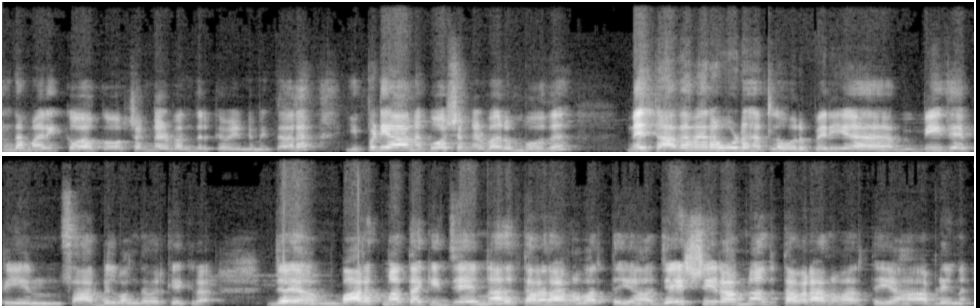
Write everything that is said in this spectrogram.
இந்த மாதிரி கோ- கோஷங்கள் வந்திருக்க வேண்டுமே தவிர இப்படியான கோஷங்கள் வரும்போது நேற்று அதை வேற ஊடகத்தில் ஒரு பெரிய பிஜேபியின் சார்பில் வந்தவர் கேட்குறார் ஜெய பாரத் மாதா கி ஜெயன்னா அது தவறான வார்த்தையா? ஜெய் ஸ்ரீராம்னா அது தவறான வார்த்தையா? அப்படின்னு.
